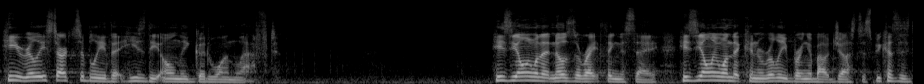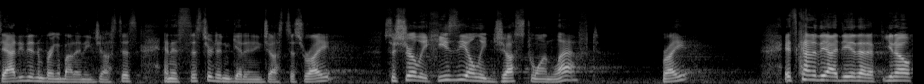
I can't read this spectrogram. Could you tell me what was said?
he really starts to believe that he's the only good one left. He's the only one that knows the right thing to say. He's the only one that can really bring about justice because his daddy didn't bring about any justice and his sister didn't get any justice, right? So surely he's the only just one left right? It's kind of the idea that if, you know,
